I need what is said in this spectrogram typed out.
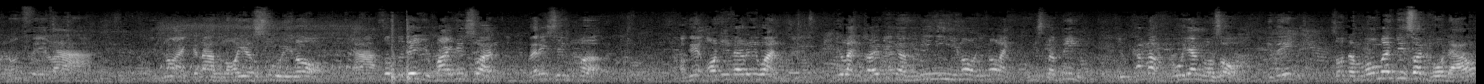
don't say lah. If not, I kena lawyer sue, you know. Ah, so today you buy this one, very simple. Okay, ordinary one. You like driving a mini, you know, you know, like Mr. Bean. You come up goyang also. You see? So the moment this one go down,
